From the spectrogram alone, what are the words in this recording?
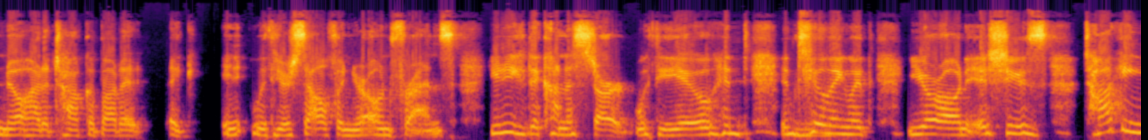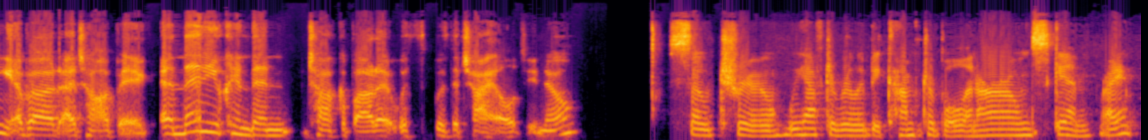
know how to talk about it like in, with yourself and your own friends. You need to kind of start with you and, and mm-hmm. dealing with your own issues, talking about a topic, and then you can then talk about it with with the child. You know." So true. We have to really be comfortable in our own skin, right?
